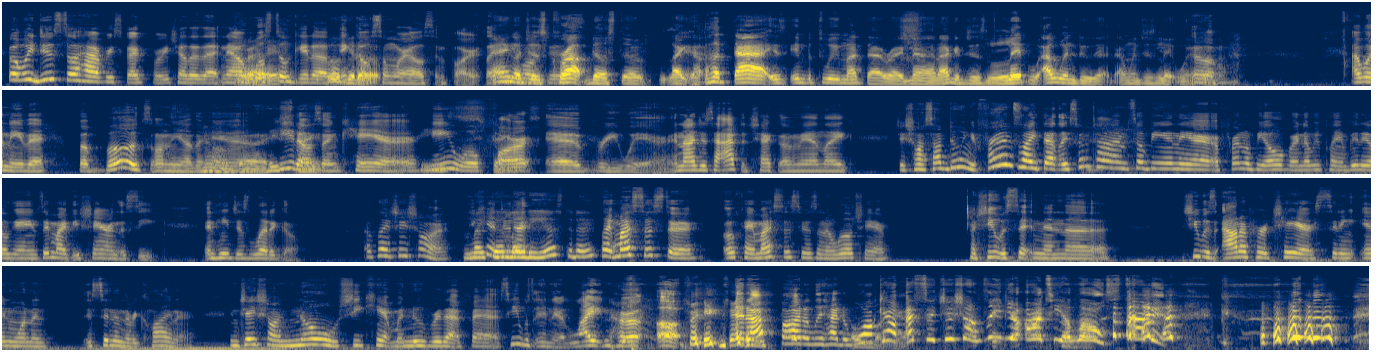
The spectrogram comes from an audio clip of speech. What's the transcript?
But we do still have respect for each other. That now we'll still get up We'll and get go up. somewhere else and fart. Like I ain't gonna won't just, crop dust her. Like Yeah. her thigh is in between my thigh right now, and I could just let. I wouldn't do that. I wouldn't just let one Oh, go. I wouldn't either. But Bugs, on the other Oh, hand, God, he he, doesn't care. He, He will stinks. fart everywhere, and I just have to check him, man. Like, just Sean, stop doing your friends like that. Like sometimes he'll be in there, a friend will be over, and they'll be playing video games. They might be sharing the seat, and he just let it go. I'm like, Jay Sean, you Like can't that do lady that. yesterday. Like my sister, okay, my sister's in a wheelchair, and she was sitting in the, she was out of her chair, sitting in one of, sitting in the recliner, And Jay Sean knows she can't maneuver that fast. He was in there lighting her up. and I finally had to Oh walk out. God. I said, Jay Sean, leave your auntie alone. Stop it.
